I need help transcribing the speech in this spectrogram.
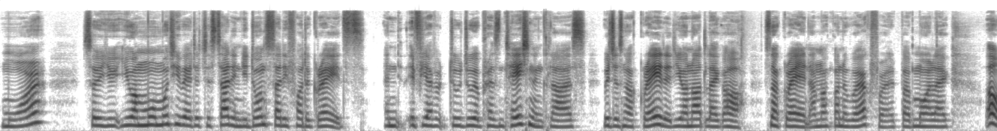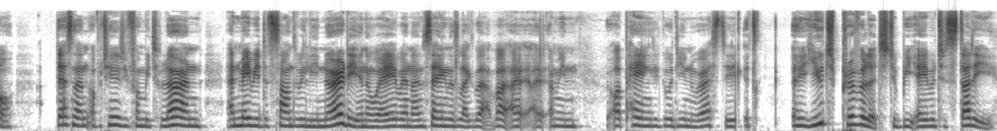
more. So you, you are more motivated to study and you don't study for the grades. And if you have to do a presentation in class which is not graded you're not like oh it's not great i'm not going to work for it but more like oh there's an opportunity for me to learn and maybe this sounds really nerdy in a way when i'm saying this like that but i, I, I mean are paying to go to university. It's a huge privilege to be able to study.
